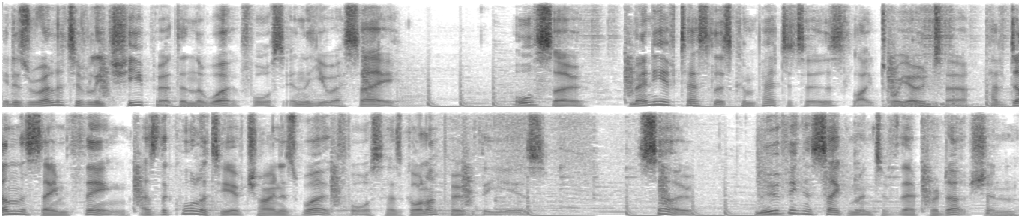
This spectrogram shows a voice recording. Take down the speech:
it is relatively cheaper than the workforce in the USA. Also, many of Tesla's competitors, like Toyota, have done the same thing as the quality of China's workforce has gone up over the years. So, moving a segment of their production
